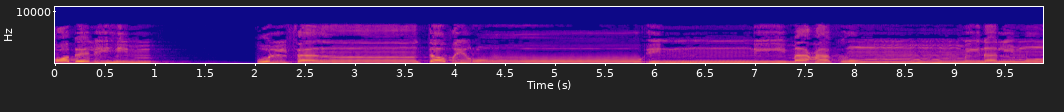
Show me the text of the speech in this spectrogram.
قبلهم قل فانتظروا اني معكم من المنتظرين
